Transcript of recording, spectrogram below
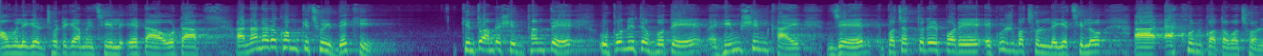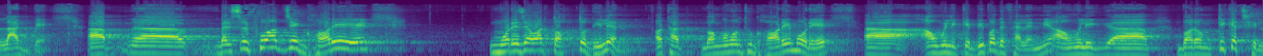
আওয়ামী লীগের ঝটিকা মিছিল, এটা, ওটা নানা রকম কিছুই দেখি। কিন্তু আমরা সিদ্ধান্তে উপনীত হতে হিমশিম খাই যে পঁচাত্তরের পরে একুশ বছর লেগেছিল এখন কত বছর লাগবে? ব্যারিস্টার ফুয়াদ যে ঘরে মরে যাওয়ার তত্ত্ব দিলেন অর্থাৎ বঙ্গবন্ধু ঘরে মরে আওয়ামী লীগকে বিপদে ফেলেননি, আওয়ামী লীগ বরং টিকে ছিল।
